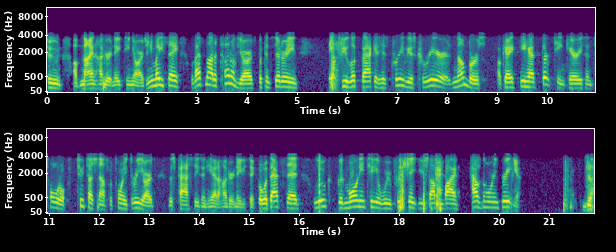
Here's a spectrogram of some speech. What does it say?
tune of 918 yards. And you may say, well, that's not a ton of yards, but considering if you look back at his previous career numbers, okay, he had 13 carries in total, two touchdowns for 23 yards. This past season, he had 186. But with that said, Luke, good morning to you. We appreciate you stopping by. How's the morning treating you? Yes,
